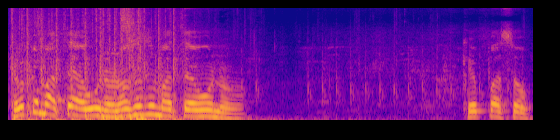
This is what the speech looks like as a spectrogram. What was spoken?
Creo que maté a uno, no sé si maté a uno. ¿Qué pasó?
